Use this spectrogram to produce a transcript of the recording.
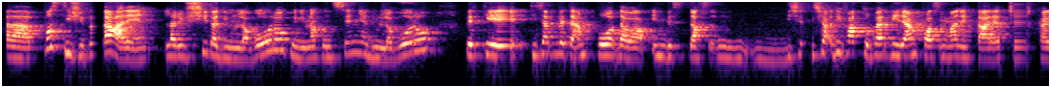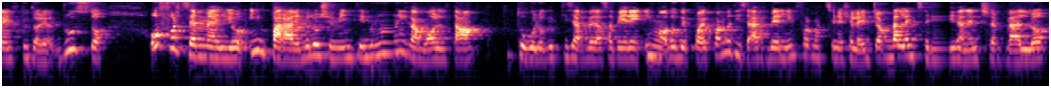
uh, posticipare la riuscita di un lavoro, quindi una consegna di un lavoro, perché ti serve tempo da, invest- da di, diciamo, di fatto perdi tempo a smanettare a cercare il tutorial giusto, o forse è meglio imparare velocemente in un'unica volta tutto quello che ti serve da sapere, in modo che poi quando ti serve l'informazione ce l'hai già bella inserita nel cervello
